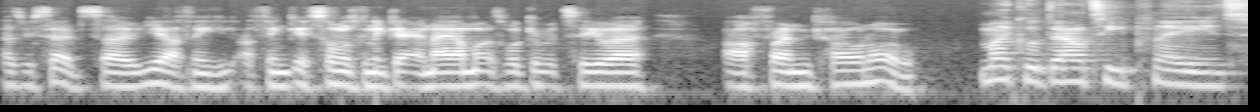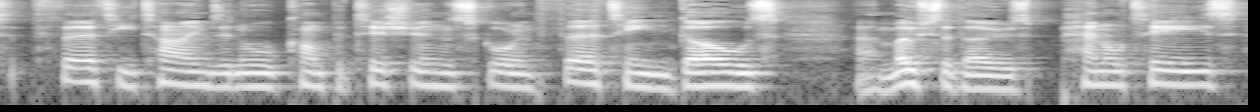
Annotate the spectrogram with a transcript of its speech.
as we said. So yeah, I think I think if someone's going to get an A, I might as well give it to uh, our friend Kyle Knoyle. Michael Doughty played 30 times in all competitions, scoring 13 goals, uh, most of those penalties.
